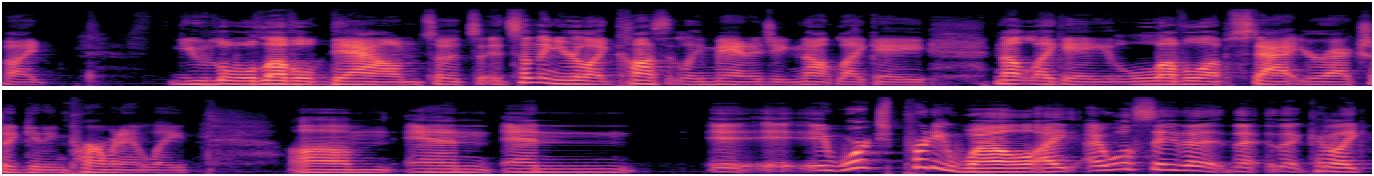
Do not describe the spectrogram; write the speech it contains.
like you will level down. So it's it's something you're like constantly managing not like a not like a level up stat you're actually getting permanently. Um and and it, it works pretty well. I i will say that that, that kind of like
